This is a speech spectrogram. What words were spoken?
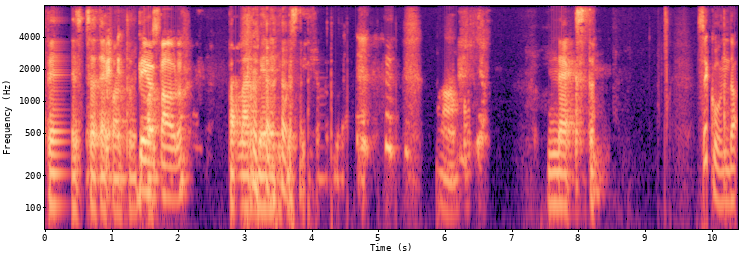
pensa te quanto mi Vero possa Paolo? parlare bene di questi Mamma mia. Next. Seconda,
